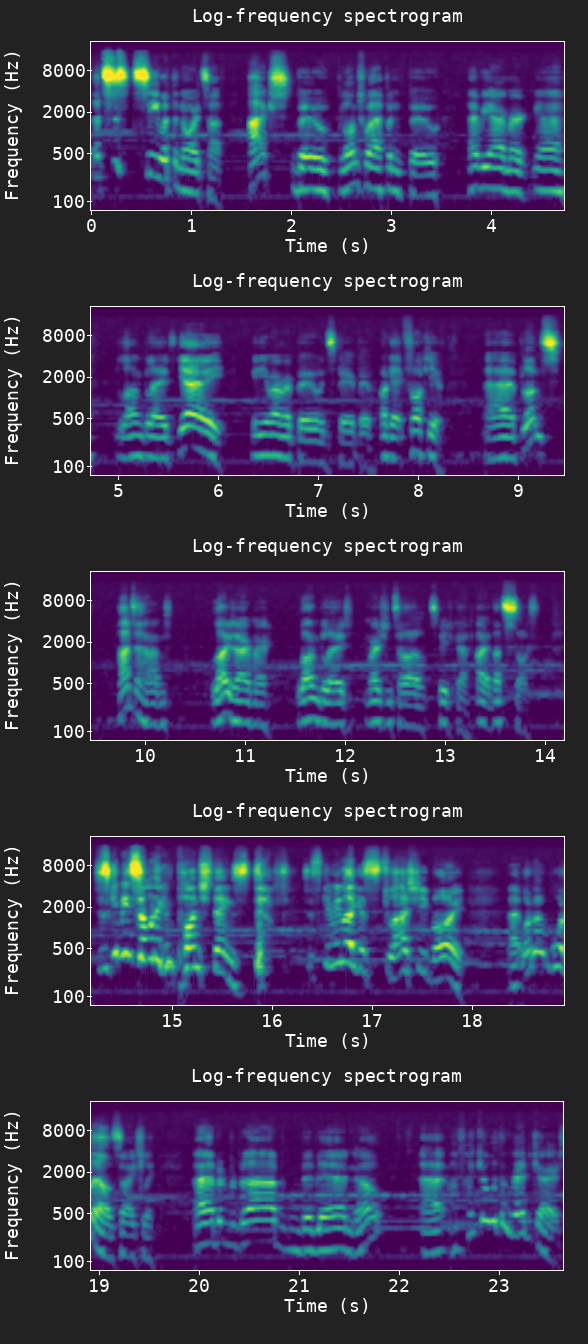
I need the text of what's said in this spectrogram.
Let's just see what the Nords have. Axe, boo. Blunt weapon, boo. Heavy armor, yeah. Long blade, yay. Medium armor, boo. And spear, boo. Okay, fuck you. Uh, blunts, hand to hand light armor, long blade, mercantile, speechcraft. Alright, that sucks. Just give me someone who can punch things. Just give me like a slashy boy. Uh, what about wood elves actually? Uh, blah, blah, blah, blah, blah, no. Uh, I might go with a Redguard,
